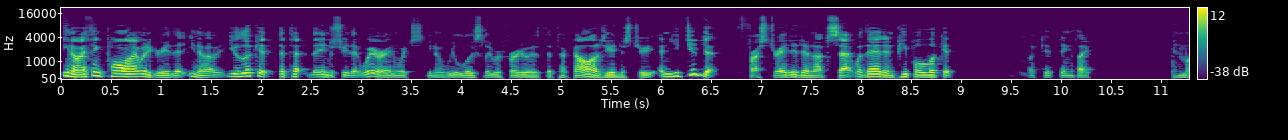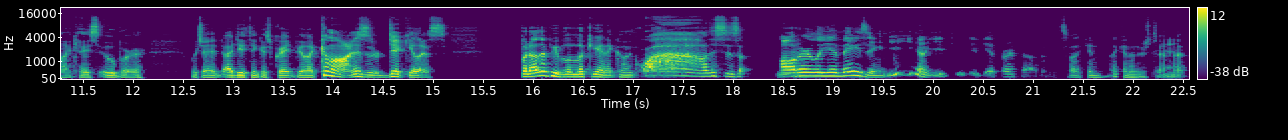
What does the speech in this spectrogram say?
you know, I think Paul and I would agree that you know, you look at the te- the industry that we're in, which you know we loosely refer to as the technology industry, and you do get frustrated and upset with it, and people look at look at things like, in my case, Uber, which I, I do think is great. Be like, come on, this is ridiculous. But other people are looking at it, going, "Wow, this is Yeah. utterly amazing." You, you know, you, you do get burnt out with it, so I can I can understand Yeah. that.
